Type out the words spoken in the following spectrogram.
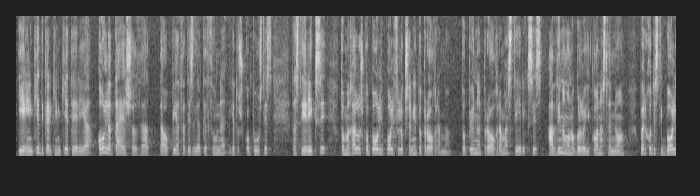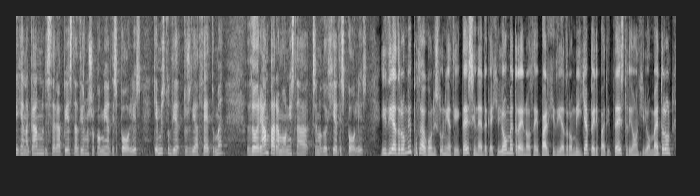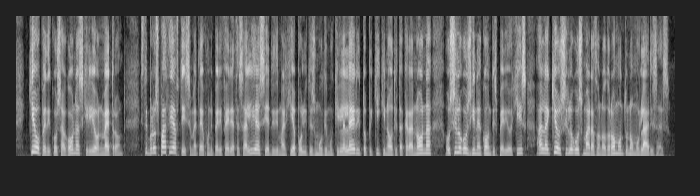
Η Ελληνική Αντικαρκυνική Εταιρεία όλα τα έσοδα τα οποία θα τις διατεθούν για τους σκοπούς της θα στηρίξει το μεγάλο σκοπό όλη πόλη φιλοξενεί το πρόγραμμα, το οποίο είναι πρόγραμμα στήριξης αδύναμων ογκολογικών ασθενών που έρχονται στην πόλη για να κάνουν τις θεραπείες στα δύο νοσοκομεία της πόλης και εμείς τους διαθέτουμε δωρεάν παραμονή στα ξενοδοχεία της πόλης. Η διαδρομή που θα αγωνιστούν οι αθλητές είναι 11 χιλιόμετρα, ενώ θα υπάρχει διαδρομή για περιπατητές 3 χιλιόμετρων και ο παιδικός αγώνας χιλίων μέτρων. Στην προσπάθεια αυτή συμμετέχουν η Περιφέρεια Θεσσαλίας, η Αντιδημαρχία Πολιτισμού Δημού Κιλελέρη, η τοπική κοινότητα Κρανώνα, ο Σύλλογος Γυναικών της περιοχής αλλά και ο Σύλλογος Μαραθωνοδρόμων του formula, says.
